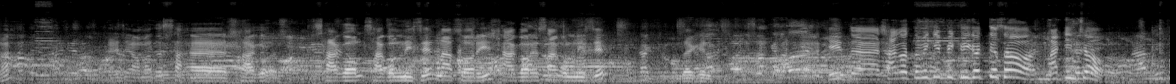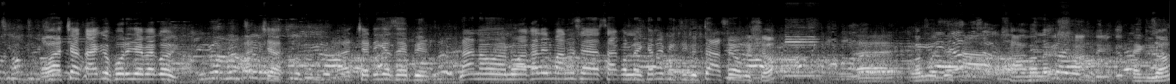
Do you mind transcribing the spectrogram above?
হ্যাঁ? আমাদের ছাগল ছাগল নিচে। না সরি সাগরে ছাগল নিচে। দেখেন। কি সাগর, তুমি কি বিক্রি করতেছ না কিনছ? ও আচ্ছা তাকে পরে যাবে কই? আচ্ছা আচ্ছা ঠিক আছে না না, নোয়াখালীর মানুষ ছাগল এখানে বিক্রি করতে আসে অবশ্য। ওর মধ্যে ছাগল একজন।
